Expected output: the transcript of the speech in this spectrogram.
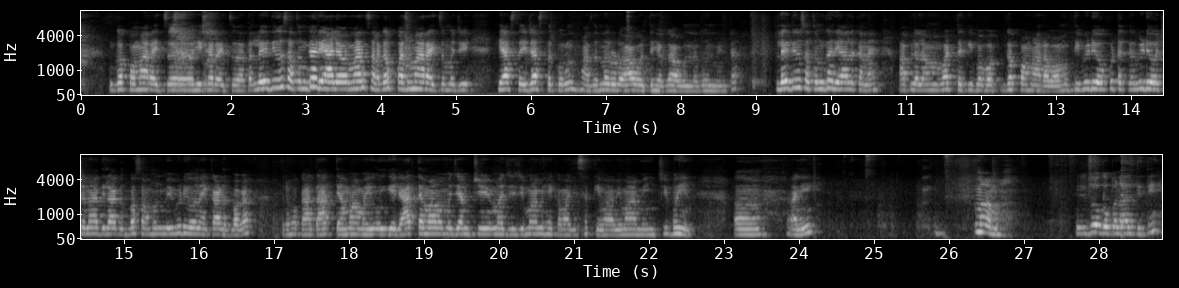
गप्पा मारायचं हे करायचं. आता लय दिवसातून घरी आल्यावर माणसाला गप्पाच मारायचं म्हणजे हे असतंय जास्त करून. माझं नरडो आवडतं ह्या गावांना दोन मिनटं. लय दिवसातून घरी आलं का नाही आपल्याला वाटतं की बाबा गप्पा मारावा. मग ती व्हिडिओ कुठं व्हिडिओच्या नादी लागत बसावं म्हणून मी व्हिडिओ नाही काढत बघा. तर हो का आता आत्या मामा येऊन गेले. आत्या मामा म्हणजे आमची माझी जी मामी आहे का माझी सख्खी मामी मामींची बहीण. आणि मामा. म्हणजे दोघं पण आलती ती.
